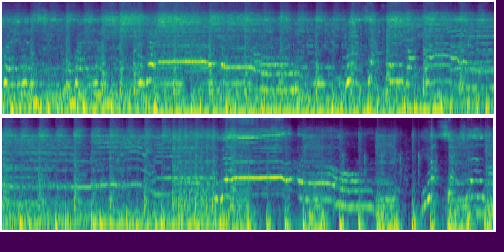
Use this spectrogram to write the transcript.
greatest, the greatest. Yeah, Yeah,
